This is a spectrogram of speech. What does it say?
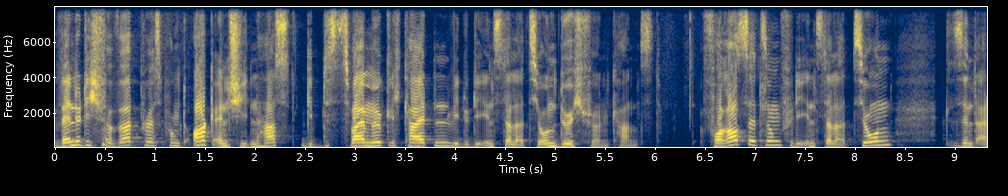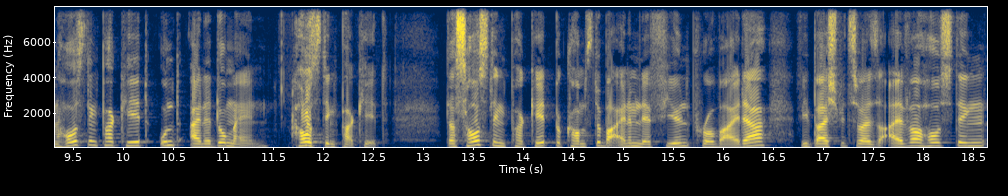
Wenn du dich für WordPress.org entschieden hast, gibt es zwei Möglichkeiten, wie du die Installation durchführen kannst. Voraussetzungen für die Installation sind ein Hosting-Paket und eine Domain. Hosting-Paket. Das Hosting-Paket bekommst du bei einem der vielen Provider, wie beispielsweise Alva Hosting,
